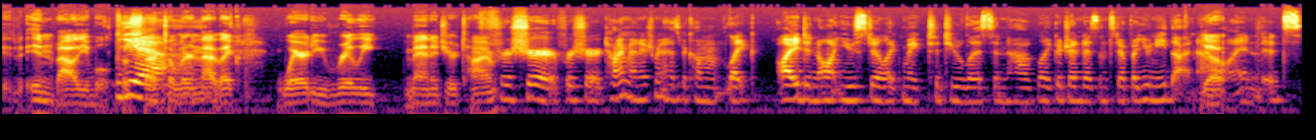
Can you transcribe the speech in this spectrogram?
is invaluable to Yeah. start to learn that. Like, where do you really manage your time? For sure, for sure. Time management has become like I did not used to like make to do lists and have like agendas and stuff, but you need that now. Yeah. And it's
